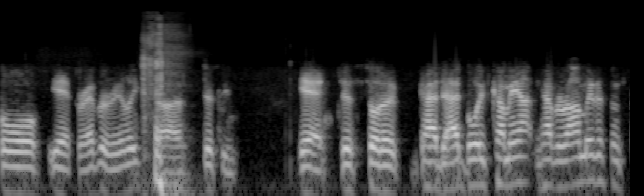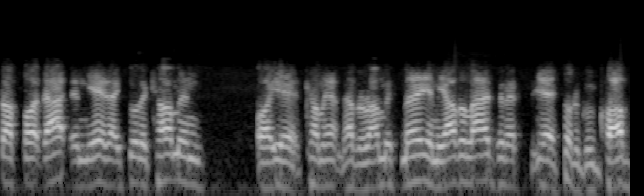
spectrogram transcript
for yeah forever really. So just in, yeah, just sort of had had boys come out and have a run with us and stuff like that. And yeah, they sort of come and oh yeah, come out and have a run with me and the other lads, and it's yeah, it's sort of good club.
